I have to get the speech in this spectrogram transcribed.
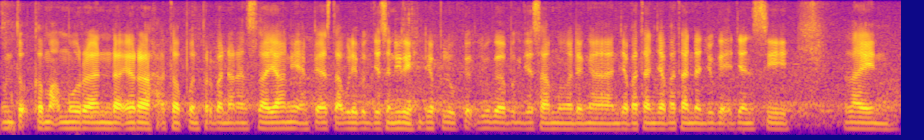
untuk kemakmuran daerah ataupun perbandaran Selayang ni MPS tak boleh bekerja sendiri. Dia perlu juga bekerjasama dengan jabatan-jabatan dan juga agensi lain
